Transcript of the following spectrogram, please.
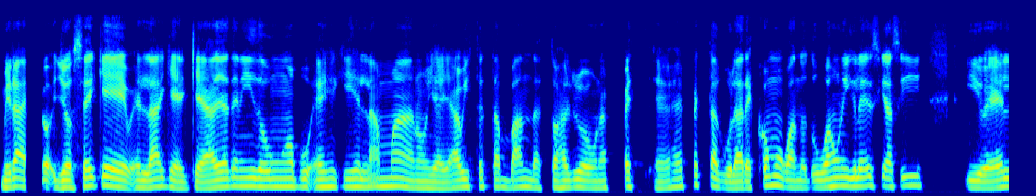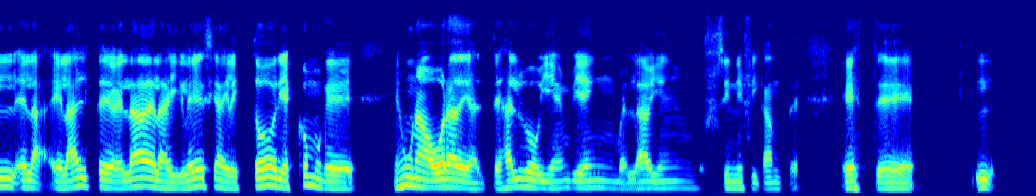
Mira, yo, sé que, ¿verdad? Que el que haya tenido un Opus X en las manos y haya visto estas bandas, esto es algo una, es espectacular. Es como cuando tú vas a una iglesia así y ves el, arte, ¿verdad? De las iglesias y la historia. Es como que es una obra de arte, es algo bien, bien, ¿verdad? Bien significante. Este,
